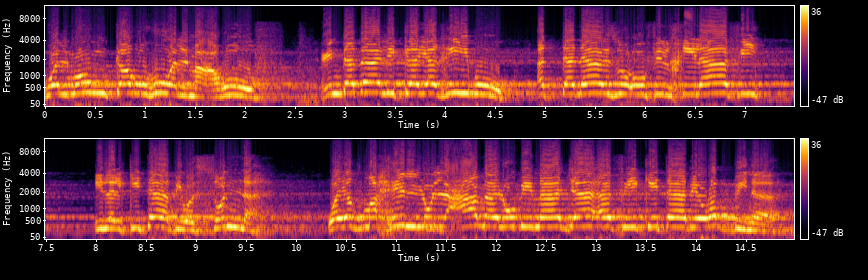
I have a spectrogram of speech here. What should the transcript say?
والمنكر هو المعروف. عند ذلك يغيب التنازع في الخلاف إلى الكتاب والسنة ويضمحل العمل بما جاء في كتاب ربنا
